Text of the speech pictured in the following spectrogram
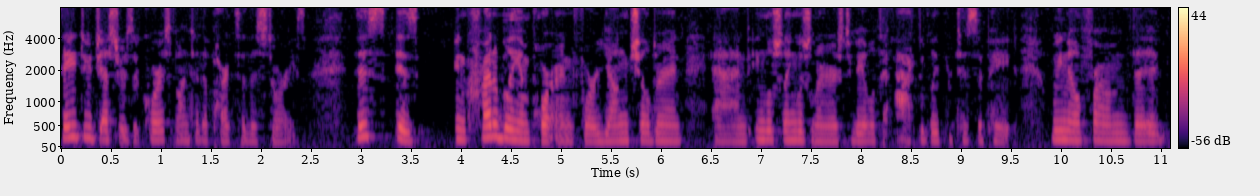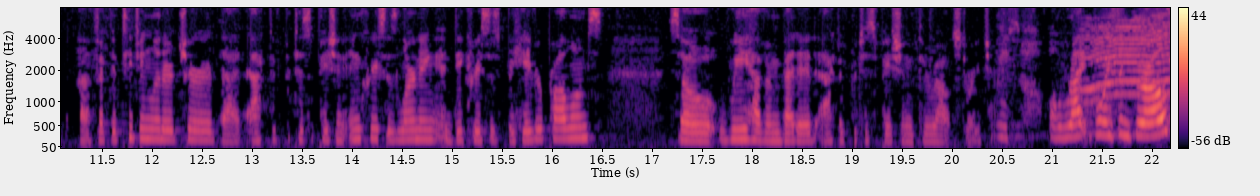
they do gestures that correspond to the parts of the stories. This is incredibly important for young children and English language learners to be able to actively participate. We know from the effective teaching literature that active participation increases learning and decreases behavior problems. So we have embedded active participation throughout Story Champs. All right, boys and girls,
